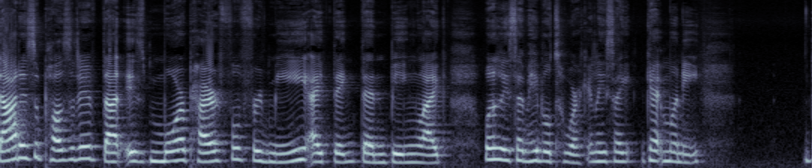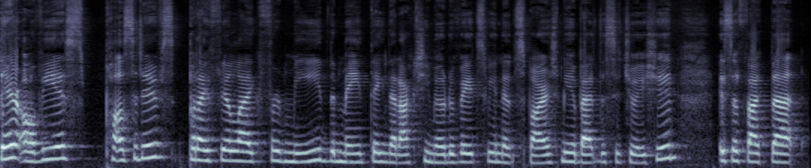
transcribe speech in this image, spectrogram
that is a positive that is more powerful for me, I think, than being like, well, at least I'm able to work, at least I get money. They're obvious positives, but I feel like for me, the main thing that actually motivates me and inspires me about the situation is the fact that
